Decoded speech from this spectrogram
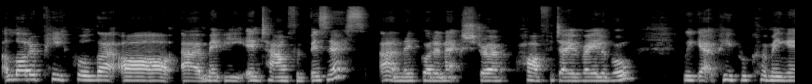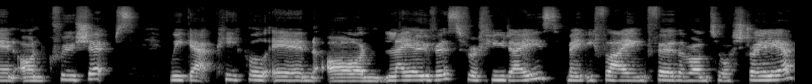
a lot of people that are uh, maybe in town for business and they've got an extra half a day available. We get people coming in on cruise ships. We get people in on layovers for a few days, maybe flying further on to Australia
